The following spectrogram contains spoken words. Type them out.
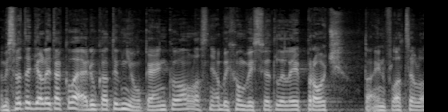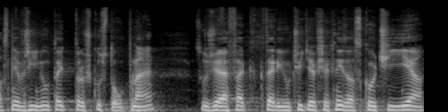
My jsme teď dělali takové edukativní okénko, vlastně abychom vysvětlili, proč ta inflace vlastně v říjnu teď trošku stoupne což je efekt, který určitě všechny zaskočí a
